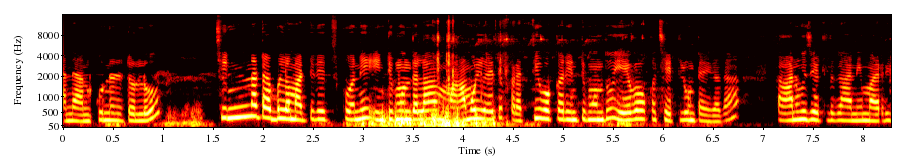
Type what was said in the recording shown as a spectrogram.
అని అనుకునేటోళ్ళు చిన్న టబ్బులో మట్టి తెచ్చుకొని ఇంటి ముందల మామూలుగా అయితే ప్రతి ఒక్కరి ఇంటి ముందు ఏవో ఒక చెట్లు ఉంటాయి కదా తానుగు చెట్లు కానీ మర్రి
